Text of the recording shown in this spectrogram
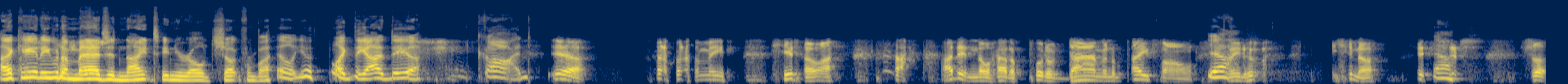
I can't even imagine 19 year old Chuck from Byhalia. Like the idea. God. Yeah. I mean, you know, I, I didn't know how to put a dime in a payphone. Yeah. I mean, you know, Yeah. so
